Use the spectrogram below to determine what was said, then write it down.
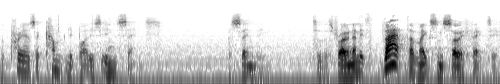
the prayers accompanied by this incense ascending to the throne. And it's that that makes them so effective.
